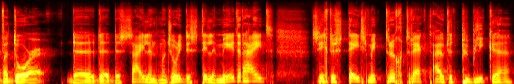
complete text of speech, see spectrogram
waardoor de, de, de silent majority, de stille meerderheid, zich dus steeds meer terugtrekt uit het publieke,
